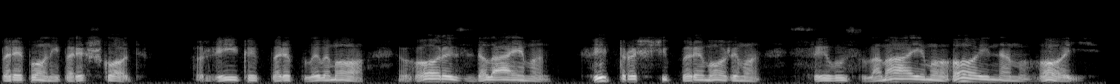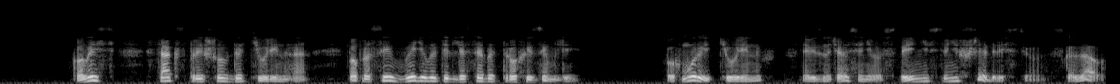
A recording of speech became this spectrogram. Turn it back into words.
перепон і перешкод. Ріки перепливемо, гори здолаємо, хитрощі переможемо, силу зламаємо, гой нам, гой. Колись Сакс прийшов до Тюрінга, попросив виділити для себе трохи землі. Похмурий Тюрінг не відзначався ні гостинністю, ні щедрістю. Сказав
